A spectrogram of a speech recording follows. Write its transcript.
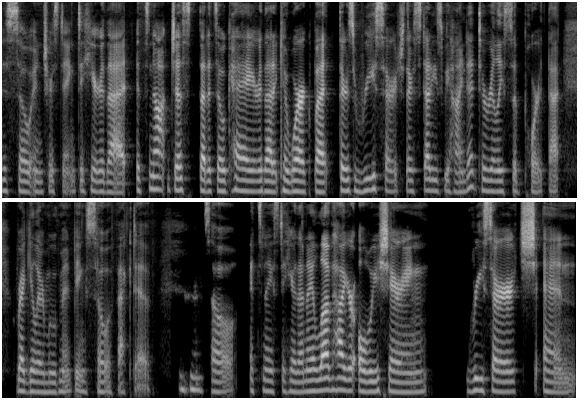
is so interesting to hear that it's not just that it's okay or that it can work but there's research there's studies behind it to really support that regular movement being so effective mm-hmm. so it's nice to hear that and i love how you're always sharing research and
